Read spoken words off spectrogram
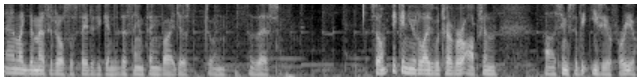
and like the message also stated you can do the same thing by just doing this. So you can utilize whichever option uh, seems to be easier for you.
